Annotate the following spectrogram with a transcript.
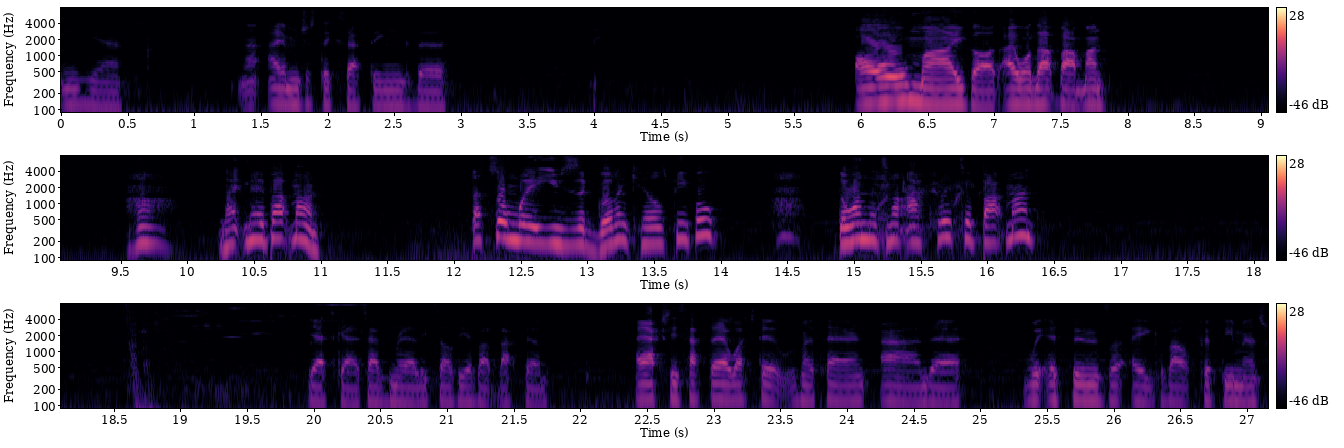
Mm, yeah, I- I'm just accepting the. Oh my god! I want that Batman. Nightmare Batman. That's the one where he uses a gun and kills people. The one that's not accurate to Batman. Yes, guys, I'm really salty about that film. I actually sat there, watched it with my parents, and uh, we, as soon as like about 15 minutes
